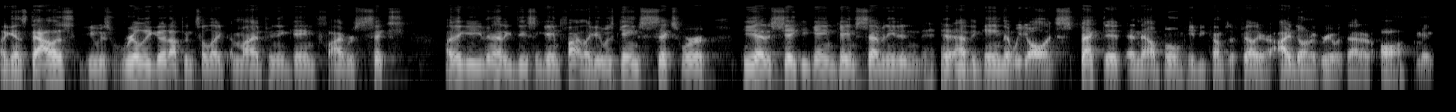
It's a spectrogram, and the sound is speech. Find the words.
against Dallas. He was really good up until like in my opinion, game five or six I think he even had a decent game five. Like it was game six where he he had a shaky game, game seven. He didn't have the game that we all expected, and now boom, he becomes a failure. I don't agree with that at all. I mean,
